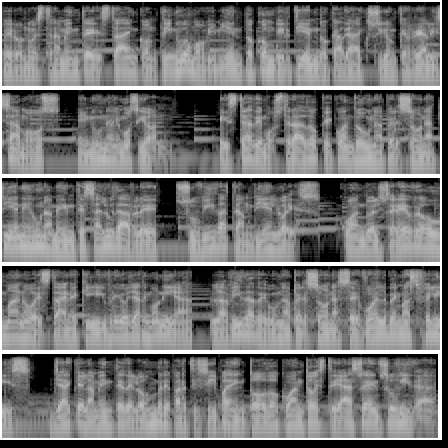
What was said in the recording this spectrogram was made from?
pero nuestra mente está en continuo movimiento convirtiendo cada acción que realizamos, en una emoción. Está demostrado que cuando una persona tiene una mente saludable, su vida también lo es. Cuando el cerebro humano está en equilibrio y armonía, la vida de una persona se vuelve más feliz, ya que la mente del hombre participa en todo cuanto éste hace en su vida,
